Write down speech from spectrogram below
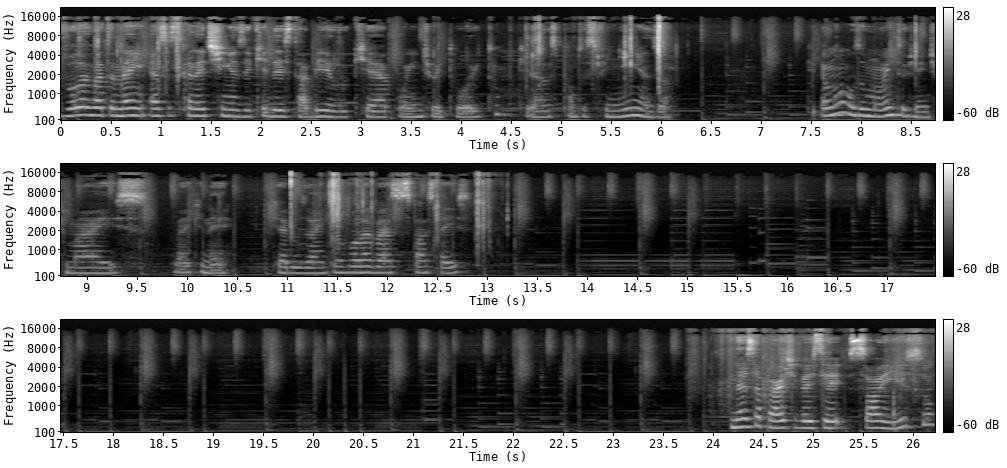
Vou levar também essas canetinhas aqui da Stabilo, que é a Point 88, que é as pontas fininhas, ó. Eu não uso muito, gente, mas vai que, né, quero usar, então eu vou levar esses pastéis. Nessa parte vai ser só isso,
